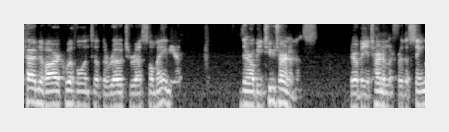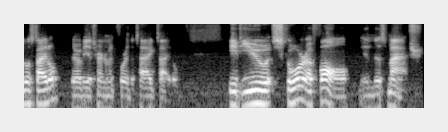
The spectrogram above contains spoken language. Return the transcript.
kind of our equivalent of the road to WrestleMania. There will be two tournaments. There will be a tournament for the singles title. There will be a tournament for the tag title. If you score a fall in this match,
